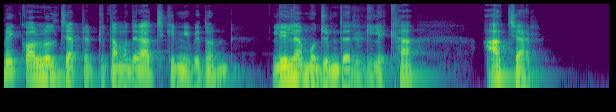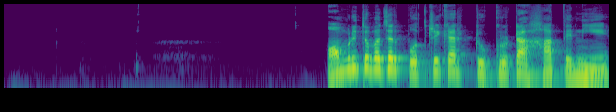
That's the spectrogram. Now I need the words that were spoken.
বাই কল্লোল চ্যাপ্টার টুতে আমাদের আজকের নিবেদন, লীলা মজুমদারের লেখা, আচার। অমৃতবাজার পত্রিকার টুকরোটা হাতে নিয়ে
